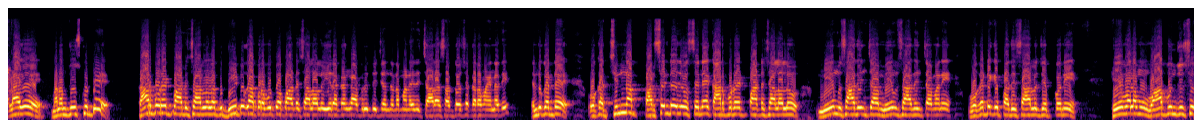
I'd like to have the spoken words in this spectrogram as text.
అలాగే మనం చూసుకుంటే కార్పొరేట్ పాఠశాలలకు ధీటుగా ప్రభుత్వ పాఠశాలలు ఈ రకంగా అభివృద్ధి చెందడం అనేది చాలా సంతోషకరమైనది. ఎందుకంటే ఒక చిన్న పర్సెంటేజ్ వస్తేనే కార్పొరేట్ పాఠశాలలు మేము సాధించాం మేము సాధించామని ఒకటికి పదిసార్లు చెప్పుకొని కేవలం వాపును చూసి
